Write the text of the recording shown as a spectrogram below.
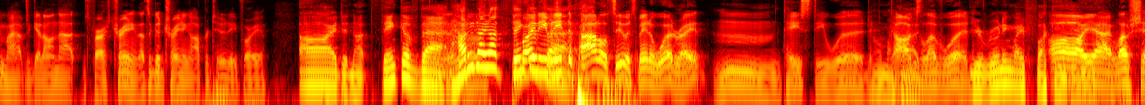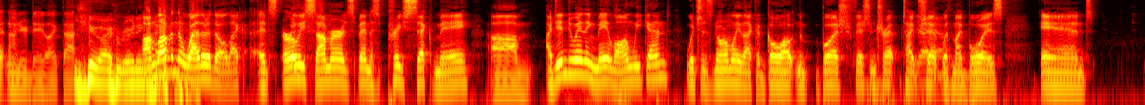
you might have to get on that as far as training. That's a good training opportunity for you. I did not think of that. How did I not think of that? You might of even that? eat the paddle too. It's made of wood, right? Mmm, tasty wood. Oh my Dogs God. love wood. You're ruining my fucking. oh day. yeah, I love shitting on your day like that. You are ruining. I'm my loving the weather though. Like it's early summer. It's been a pretty sick May. Um, I didn't do anything May long weekend, which is normally like a go out in the bush fishing trip type shit yeah. with my boys, and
